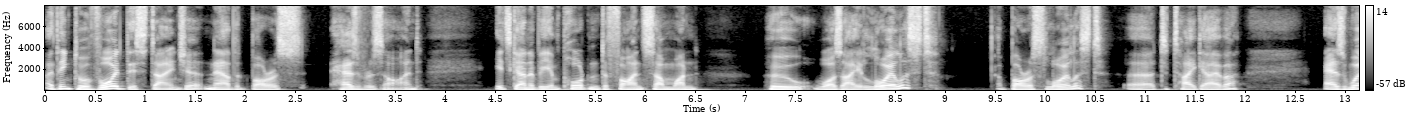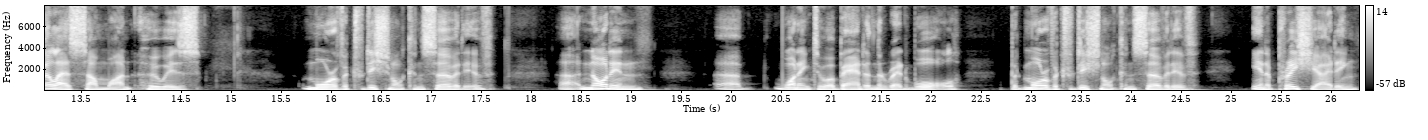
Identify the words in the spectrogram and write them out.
I, think to avoid this danger, now that Boris has resigned, it's going to be important to find someone who was a loyalist, a Boris loyalist, uh, to take over, as well as someone who is more of a traditional conservative, uh, not in uh, wanting to abandon the red wall, but more of a traditional conservative in appreciating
